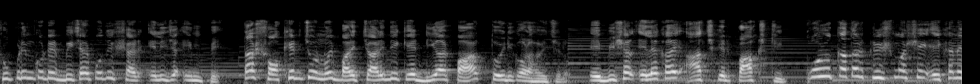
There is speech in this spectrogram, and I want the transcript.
সুপ্রিম কোর্টের বিচারপতি স্যার এলিজা ইম্পে। তার শখের জন্যই বাড়ির চারিদিকে ডিয়ার পার্ক তৈরি করা হয়েছিল। এই বিশাল এলাকায় আজকের পার্ক স্ট্রিট। কলকাতার ক্রিসমাসে এখানে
